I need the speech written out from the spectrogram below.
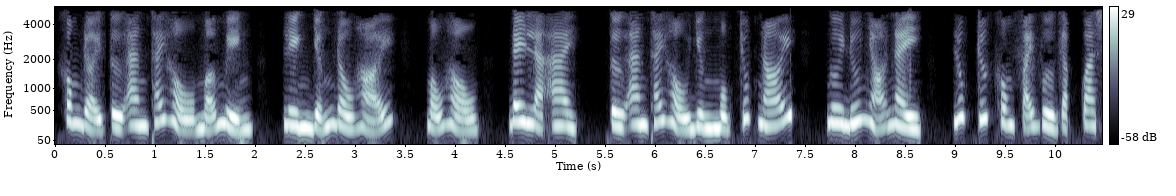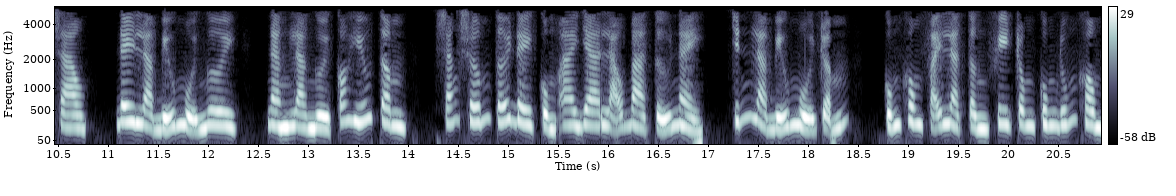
không đợi từ an Thái hậu mở miệng, liền dẫn đầu hỏi, mẫu hậu, đây là ai, từ an Thái hậu dừng một chút nói, ngươi đứa nhỏ này, lúc trước không phải vừa gặp qua sao, đây là biểu muội ngươi, nàng là người có hiếu tâm, sáng sớm tới đây cùng ai gia lão bà tử này, chính là biểu muội trẫm, cũng không phải là tần phi trong cung đúng không,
